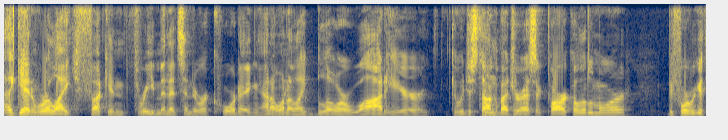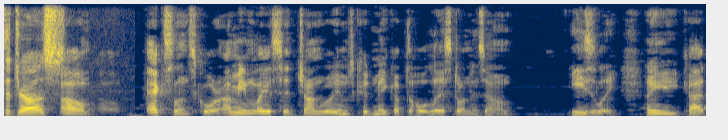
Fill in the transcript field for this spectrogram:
again, we're like fucking three minutes into recording. I don't want to like blow our wad here. Can we just talk about Jurassic Park a little more before we get to Jaws? Oh, excellent score. I mean, like I said, John Williams could make up the whole list on his own easily. I mean, you got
